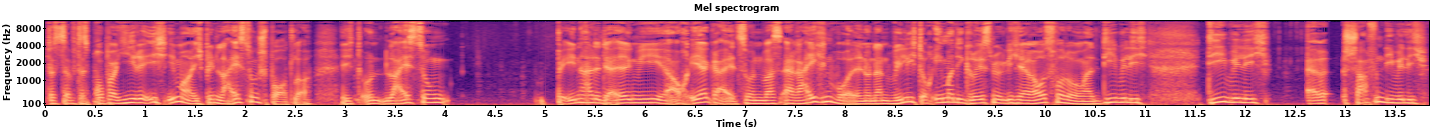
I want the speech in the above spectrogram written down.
das, das propagiere ich immer. Ich bin Leistungssportler. Ich, und Leistung beinhaltet ja irgendwie auch Ehrgeiz und was erreichen wollen. Und dann will ich doch immer die größtmögliche Herausforderung, weil die will ich, die will ich schaffen, die will ich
